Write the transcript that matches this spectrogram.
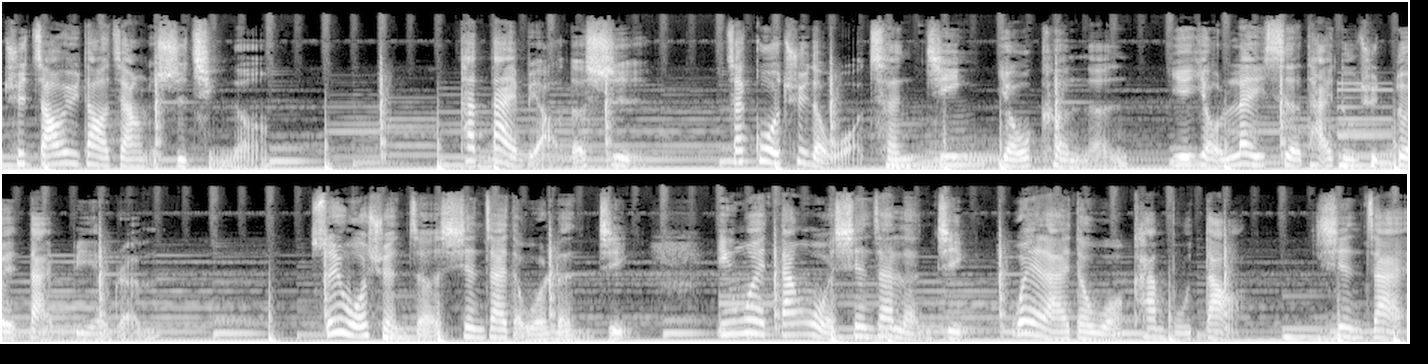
去遭遇到这样的事情呢？它代表的是，在过去的我曾经有可能也有类似的态度去对待别人，所以我选择现在的我冷静，因为当我现在冷静，未来的我看不到现在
